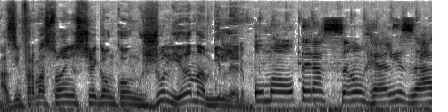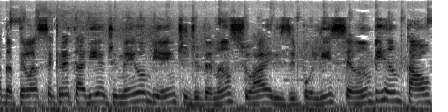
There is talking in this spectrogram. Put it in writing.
As informações chegam com Juliana Miller. Uma operação realizada pela Secretaria de Meio Ambiente de Venâncio Aires e Polícia Ambiental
